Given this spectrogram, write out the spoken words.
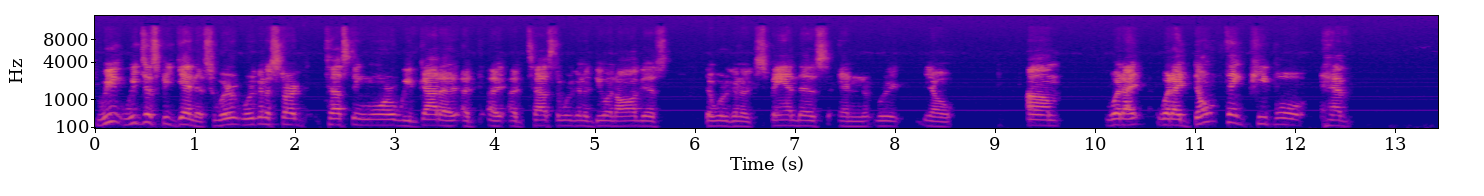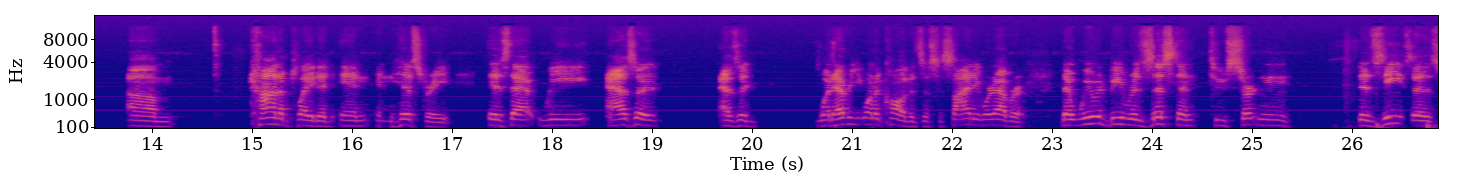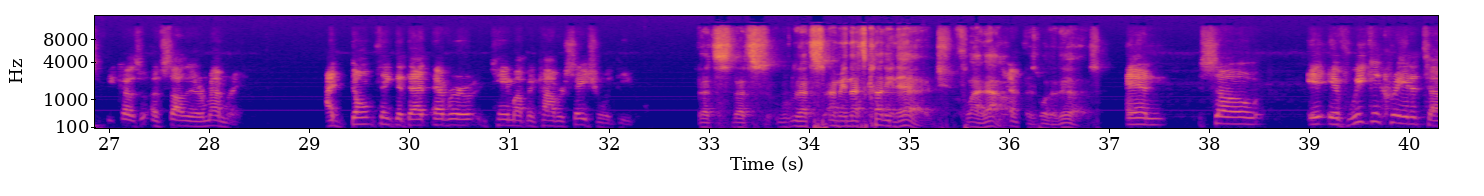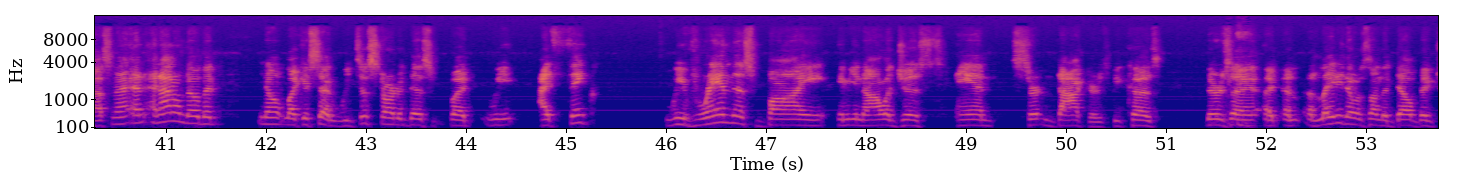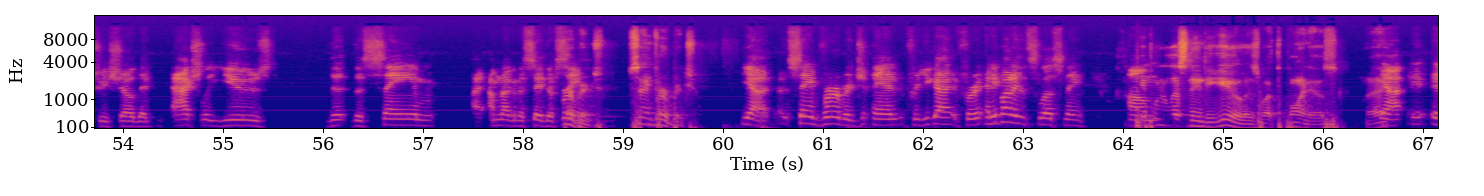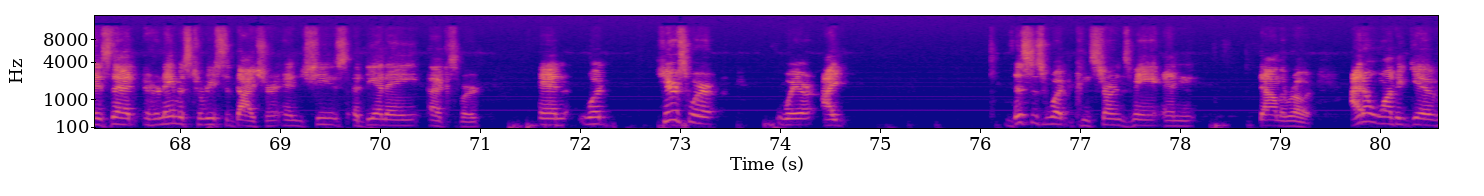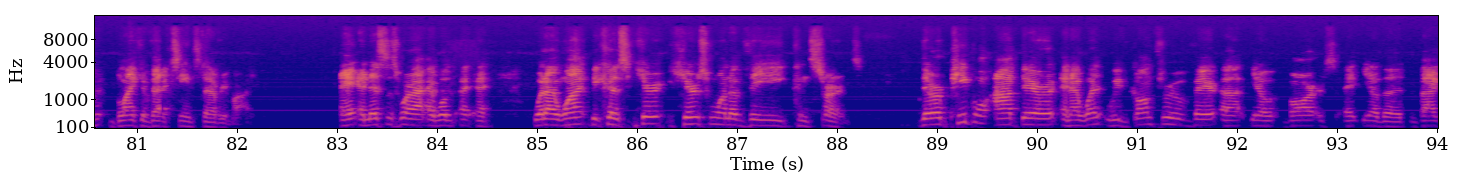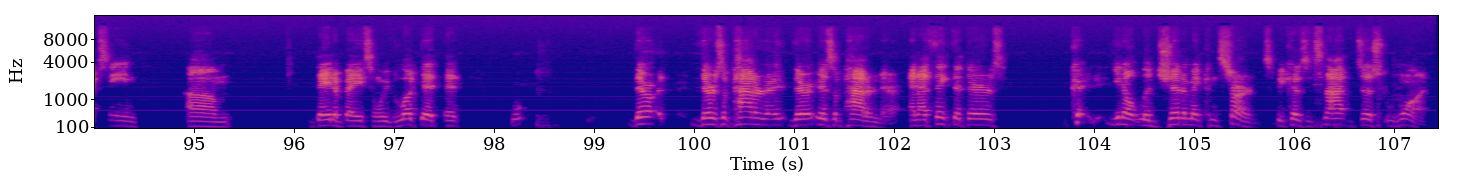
we we just begin this. We're, we're going to start testing more. We've got a, a, a test that we're going to do in august that we're going to expand this and we're you know um what i what i don't think people have um contemplated in in history is that we as a as a whatever you want to call it as a society whatever that we would be resistant to certain diseases because of cellular memory. I don't think that that ever came up in conversation with people. That's that's that's I mean that's cutting edge, flat out, yeah. is what it is. And so, if we can create a test, and I, and, and I don't know that you know, like I said, we just started this, but we I think we've ran this by immunologists and certain doctors because there's a, a, a lady that was on the Del Bigtree show that actually used the the same. I, am not going to say the same verbiage. Same, verbiage. Yeah, same verbiage. And for you guys, for anybody that's listening, um, people are listening to you is what the point is. Right? Yeah, is that her name is Theresa Deisher, and she's a DNA expert. And what here's where where I this is what concerns me and down the road. I don't want to give blanket vaccines to everybody, and, and this is where I, I will. I, what I want because here here's one of the concerns. There are people out there, and I went. We've gone through, uh, you know, VAERS, uh, you know, the, the vaccine um, database, and we've looked at it. There, there's a pattern. There is a pattern there, and I think that there's, you know, legitimate concerns because it's not just one.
